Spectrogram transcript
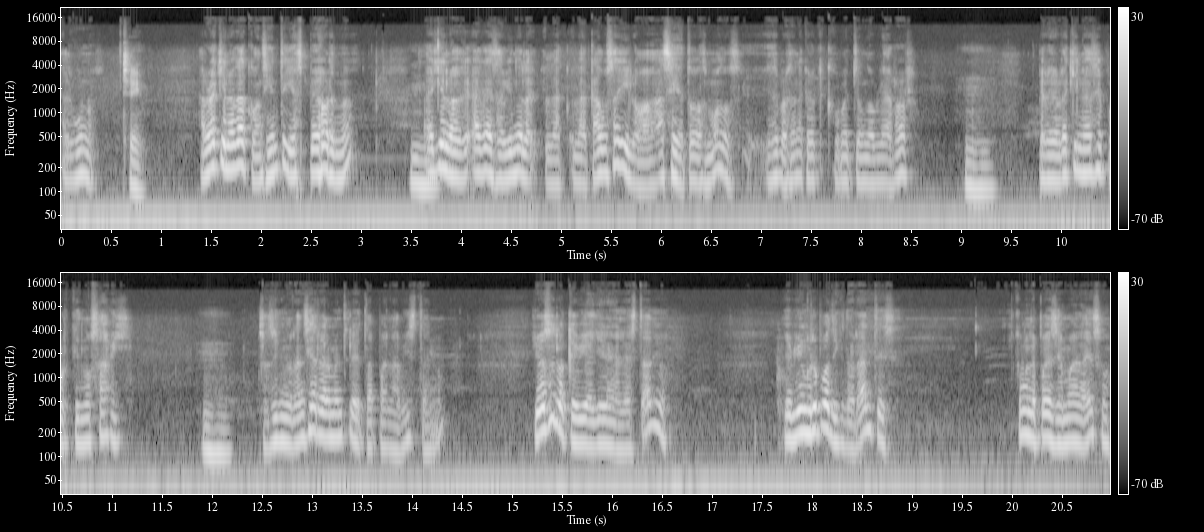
algunos. Sí. Habrá quien lo haga consciente y es peor, ¿no? Hay quien lo haga sabiendo la, la- la causa y lo hace de todos modos. Esa persona creo que comete un doble error. Pero habrá quien lo hace porque no sabe. O sea, su ignorancia realmente le tapa la vista, ¿no? Yo eso es lo que vi ayer en el estadio. Yo vi un grupo de ignorantes. ¿Cómo le puedes llamar a eso?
